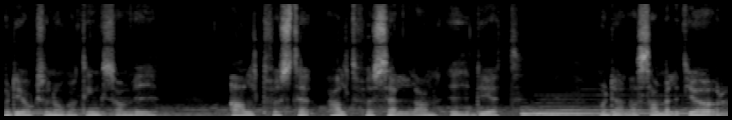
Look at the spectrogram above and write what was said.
Och det är också någonting som vi allt för, allt för sällan i det moderna samhället gör.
